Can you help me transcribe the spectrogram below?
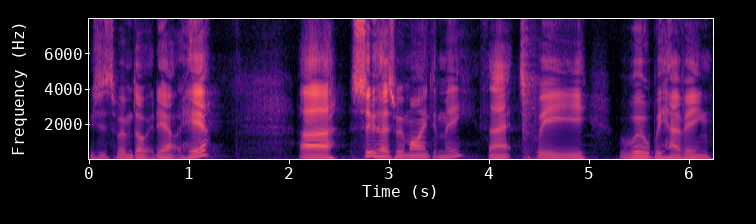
which is the room directly out here. Uh, Sue has reminded me that we will be having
